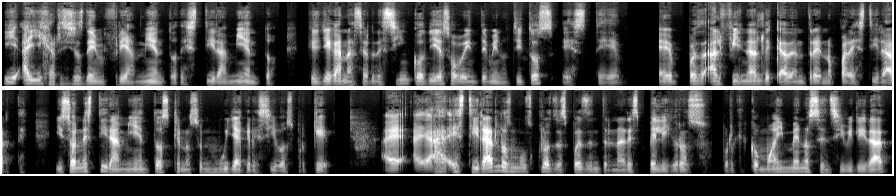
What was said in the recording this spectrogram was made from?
Y hay ejercicios de enfriamiento, de estiramiento, que llegan a ser de 5, 10 o 20 minutitos, este, eh, pues al final de cada entreno para estirarte. Y son estiramientos que no son muy agresivos porque estirar los músculos después de entrenar es peligroso, porque como hay menos sensibilidad,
